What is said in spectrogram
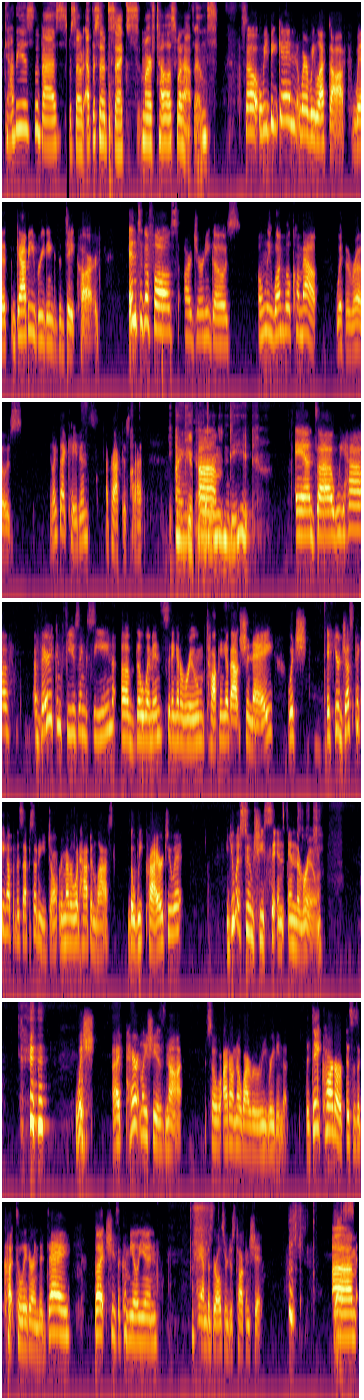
Gabby is the best. Episode episode six. Murph, tell us what happens. So we begin where we left off with Gabby reading the date card. Into the falls, our journey goes. Only one will come out with a rose. You like that cadence? I practiced that. I, Computer. Um, indeed. And uh, we have a very confusing scene of the women sitting in a room talking about Shanae, which, if you're just picking up in this episode and you don't remember what happened last, the week prior to it, you assume she's sitting in the room, which apparently she is not. So I don't know why we're rereading the, the date card or if this is a cut to later in the day, but she's a chameleon and the girls are just talking shit. Um,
